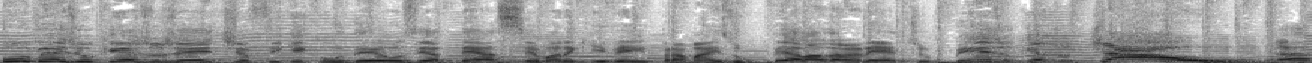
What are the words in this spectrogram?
Um beijo, queijo, gente. Fiquem com Deus e até a semana que vem pra mais um Pelada na Net. Um beijo, queijo, tchau! Ah,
